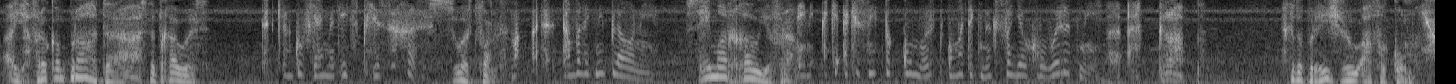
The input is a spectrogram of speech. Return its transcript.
Eh, Juffrou kan praat eh, as dit gou is. Dit klink of jy met iets besig is. Soort van. Maar eh, dan wil ek nie pla nie. Sê maar gou, juffrou. Nee, nee ek ek is net bekommerd omdat ek niks van jou gehoor het nie. Ek krap. Ek het op Richelieu afgekom. Ja,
